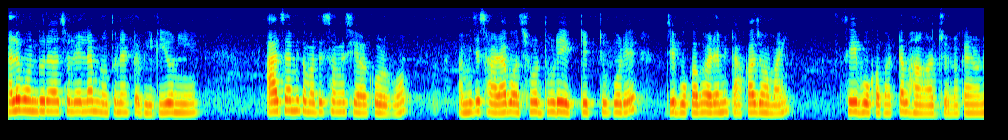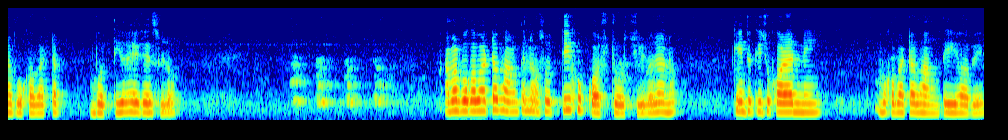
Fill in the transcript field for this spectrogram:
হ্যালো বন্ধুরা, চলে এলাম নতুন একটা ভিডিও নিয়ে। আজ আমি তোমাদের সঙ্গে শেয়ার করব। আমি যে সারা বছর ধরে একটু একটু করে যে বোকা ভাড়ে আমি টাকা জমাই, সেই বোকা ভাড়টা ভাঙার জন্য, কেননা বোকা ভাড়টা ভর্তি হয়ে গেছিল। আমার বোকা ভাড়টা ভাঙতে না সত্যিই খুব কষ্ট হচ্ছিল, জানো? কিন্তু কিছু করার নেই, বোকা ভাড়টা ভাঙতেই হবে।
